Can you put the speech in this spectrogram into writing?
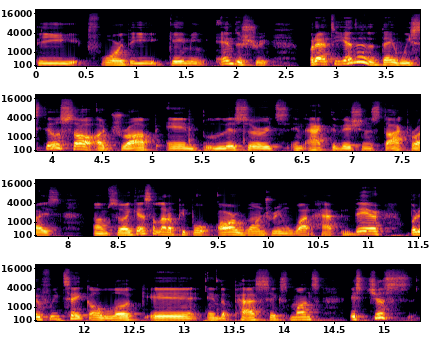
the for the gaming industry. But at the end of the day, we still saw a drop in Blizzard's in Activision stock price. Um, so I guess a lot of people are wondering what happened there. But if we take a look in, in the past six months, it's just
